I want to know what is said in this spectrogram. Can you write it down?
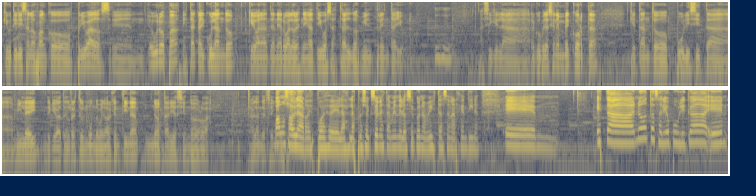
que utilizan los bancos privados en Europa está calculando que van a tener valores negativos hasta el 2031. Ujú. Así que la recuperación en B corta que tanto publicita Milei de que va a tener el resto del mundo menos Argentina no estaría siendo verdad. Hablan de fake Vamos news. a hablar después de las, las proyecciones también de los economistas en Argentina. Eh, esta nota salió publicada en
